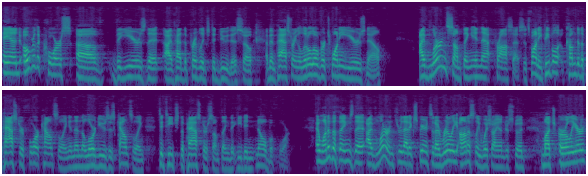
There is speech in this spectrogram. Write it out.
And over the course of the years that I've had the privilege to do this, so I've been pastoring a little over 20 years now, I've learned something in that process. It's funny, people come to the pastor for counseling, and then the Lord uses counseling to teach the pastor something that he didn't know before. And one of the things that I've learned through that experience that I really honestly wish I understood much earlier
